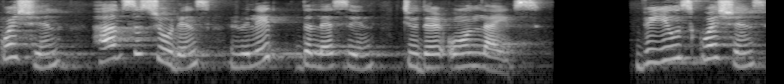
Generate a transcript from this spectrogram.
question helps the students relate the lesson to their own lives. We use questions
